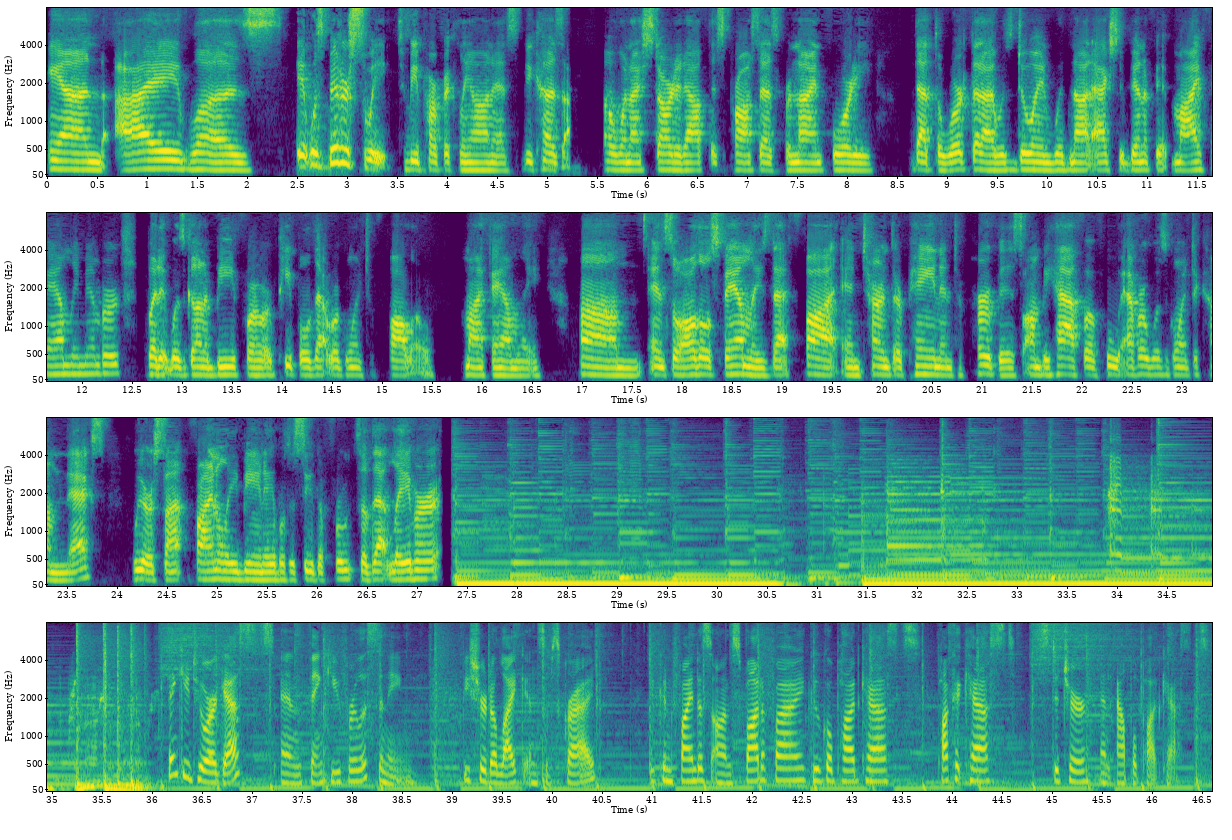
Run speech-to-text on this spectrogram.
and I was, it was bittersweet, to be perfectly honest, because when I started out this process for 940, that the work that I was doing would not actually benefit my family member, but it was going to be for people that were going to follow my family. Um, and so all those families that fought and turned their pain into purpose on behalf of whoever was going to come next, we are si- finally being able to see the fruits of that labor. Thank you to our guests, and thank you for listening. Be sure to like and subscribe. You can find us on Spotify, Google Podcasts, Pocket Cast, Stitcher, and Apple Podcasts.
